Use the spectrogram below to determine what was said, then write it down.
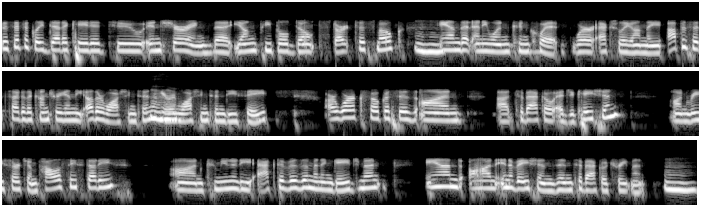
specifically dedicated to ensuring that young people don't start to smoke mm-hmm. and that anyone can quit. We're actually on the opposite side of the country in the other Washington, mm-hmm. here in Washington, D.C. Our work focuses on uh, tobacco education, on research and policy studies, on community activism and engagement, and on innovations in tobacco treatment. Mm.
